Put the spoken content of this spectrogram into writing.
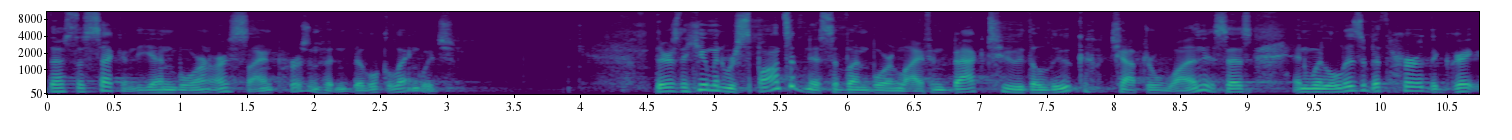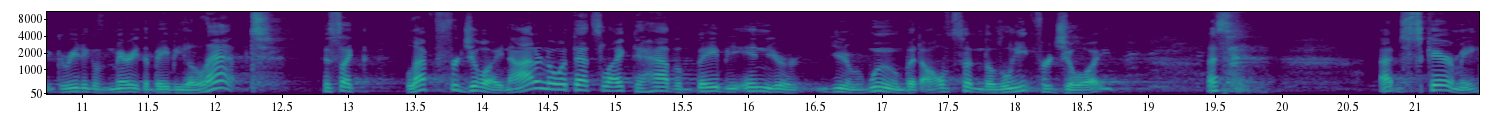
that's the second. The unborn are assigned personhood in biblical language. There's the human responsiveness of unborn life. And back to the Luke chapter 1, it says, And when Elizabeth heard the great greeting of Mary, the baby leapt. It's like, leapt for joy. Now, I don't know what that's like to have a baby in your, your womb, but all of a sudden to leap for joy, that's, that'd scare me.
